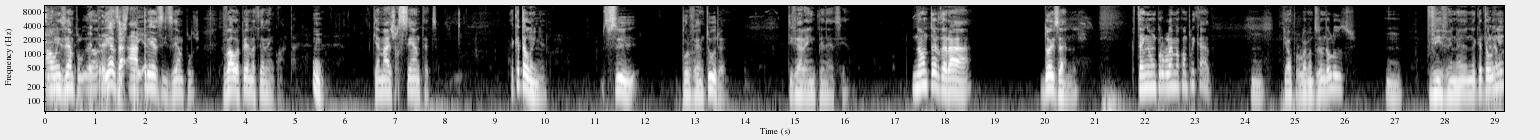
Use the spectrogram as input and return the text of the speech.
Há um exemplo. Aliás, há, há transnistria. três exemplos que vale a pena ter em conta. Um, que é mais recente, etc. A Catalunha, se porventura tiver a independência, não tardará dois anos que tenha um problema complicado, Hum. que é o problema dos andaluzes, Hum. que vivem na, na Catalunha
